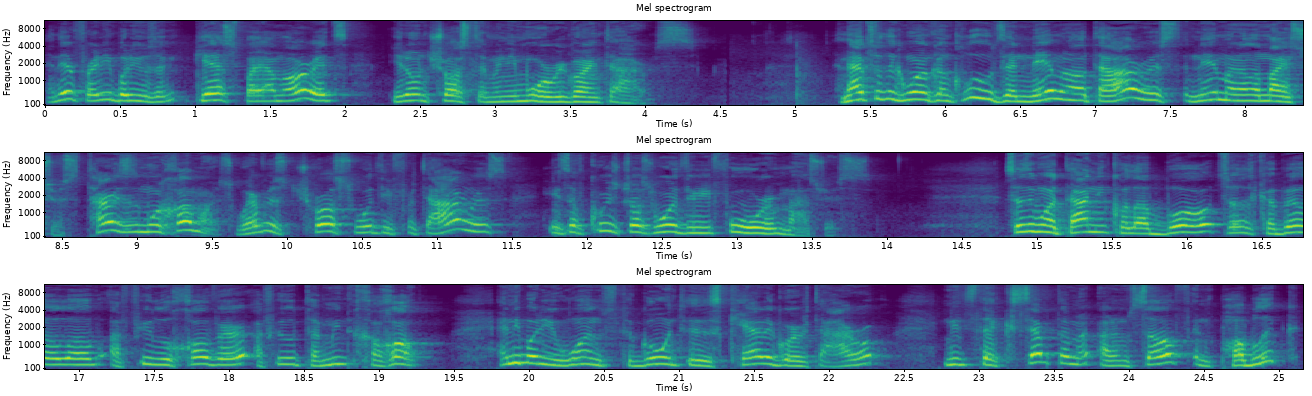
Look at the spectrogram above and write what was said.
and therefore anybody who's a guest by Amaretz, you don't trust him anymore regarding taharis. And that's what the Gemara concludes that Neman al Taharis, Neman al Maestros. Taharis is more chamars. Whoever is trustworthy for Taharis is of course trustworthy for masters. Says the Tani kolabo kabel afilu chover afilu tamid chacham. Anybody who wants to go into this category of tahara needs to accept on himself in public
